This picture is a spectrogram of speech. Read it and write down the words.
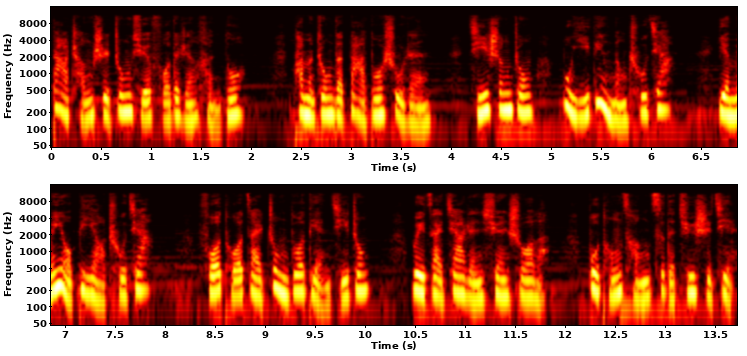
大城市中学佛的人很多，他们中的大多数人，即生中不一定能出家，也没有必要出家。佛陀在众多典籍中，为在家人宣说了不同层次的居士界，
